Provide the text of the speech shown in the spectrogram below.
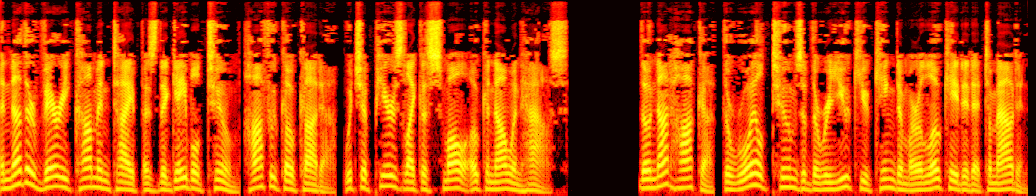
Another very common type is the gable tomb which appears like a small Okinawan house. Though not Haka, the royal tombs of the Ryukyu kingdom are located at Tamaudun.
